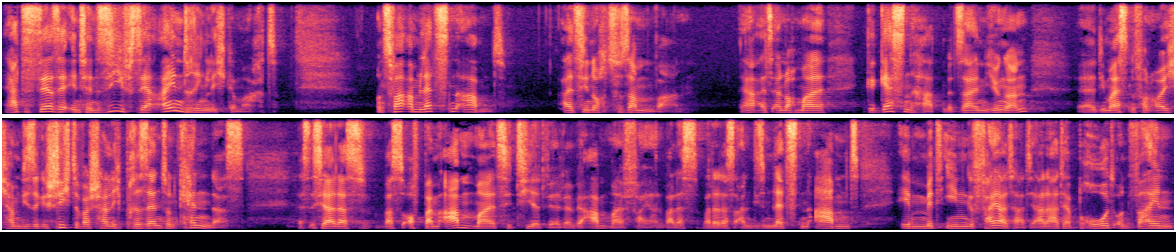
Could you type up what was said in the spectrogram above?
Er hat es sehr, sehr intensiv, sehr eindringlich gemacht. Und zwar am letzten Abend, als sie noch zusammen waren. Ja, als er nochmal gegessen hat mit seinen Jüngern. Äh, die meisten von euch haben diese Geschichte wahrscheinlich präsent und kennen das. Das ist ja das, was oft beim Abendmahl zitiert wird, wenn wir Abendmahl feiern, weil, das, weil er das an diesem letzten Abend eben mit ihnen gefeiert hat. Ja, da hat er Brot und Wein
